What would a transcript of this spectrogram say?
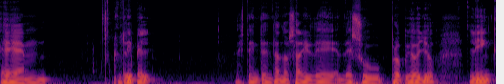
Em, Ripple está intentando salir de, de, su propio hoyo. Link,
